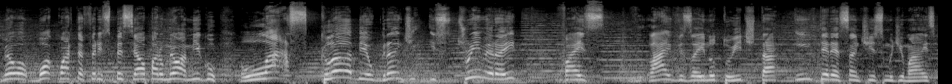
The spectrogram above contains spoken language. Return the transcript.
meu boa quarta-feira especial para o meu amigo Las Club, o grande streamer aí, faz lives aí no Twitch, tá interessantíssimo demais.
